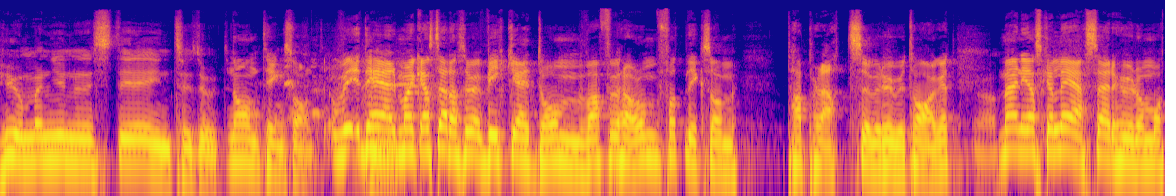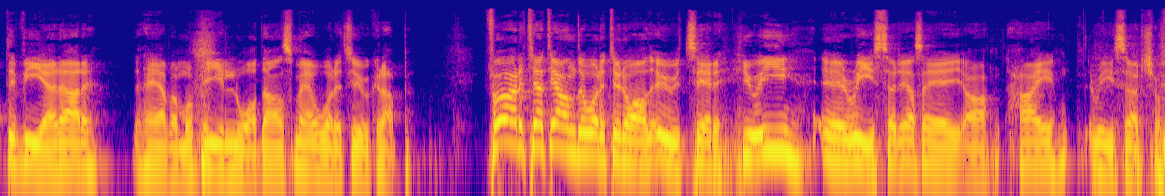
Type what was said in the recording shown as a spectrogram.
Human University Institute. Någonting sånt. Och vi- det här, man kan ställa sig vilka är de? Varför har de fått liksom ta plats överhuvudtaget? Men jag ska läsa er hur de motiverar den här jävla mobillådan som är årets julklapp. För 32 året i rad utser HUI eh, Research, jag säger ja, High Research, vad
